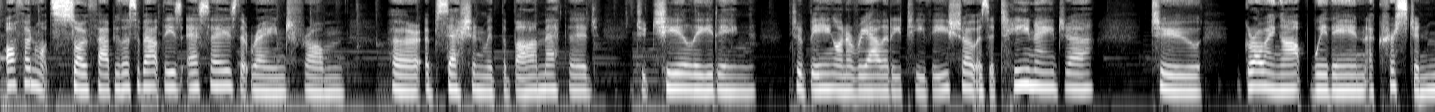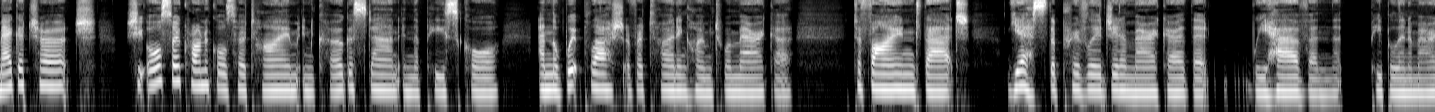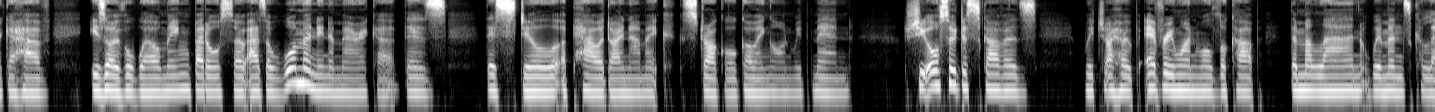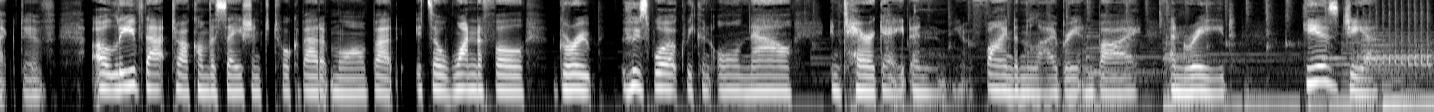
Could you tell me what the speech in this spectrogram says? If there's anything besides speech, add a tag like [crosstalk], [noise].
often, what's so fabulous about these essays that range from her obsession with the bar method to cheerleading to being on a reality TV show as a teenager to growing up within a Christian megachurch. She also chronicles her time in Kyrgyzstan in the Peace Corps and the whiplash of returning home to America to find that, yes, the privilege in America that we have and that people in America have is overwhelming, but also as a woman in America, there's there's still a power dynamic struggle going on with men. She also discovers, which I hope everyone will look up, the Milan Women's Collective. I'll leave that to our conversation to talk about it more, but it's a wonderful group whose work we can all now interrogate and you know, find in the library and buy and read. Here's Jia.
